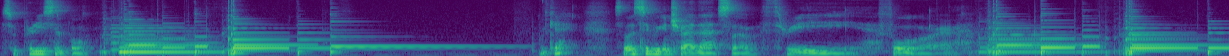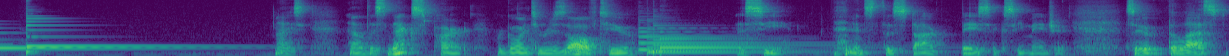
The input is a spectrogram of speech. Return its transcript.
So pretty simple. Okay, so let's see if we can try that slow. Three, four. Nice. Now this next part, we're going to resolve to a C, and it's the stock basic C major. So the last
